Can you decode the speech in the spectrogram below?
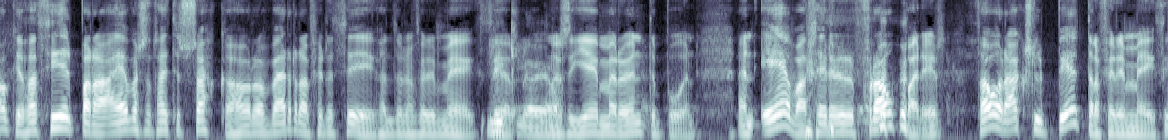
ok, það þýðir bara að ef þess að þættir sökka þá er það verra fyrir þig heldur en fyrir mig þegar- Líklega, já. þess að ég er meira undirbúin en ef að þeir eru frábærir þá er actually betra fyrir mig því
